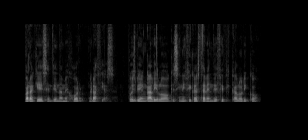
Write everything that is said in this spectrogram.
para que se entienda mejor? Gracias. Pues bien, Gali, lo que significa estar en déficit calórico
